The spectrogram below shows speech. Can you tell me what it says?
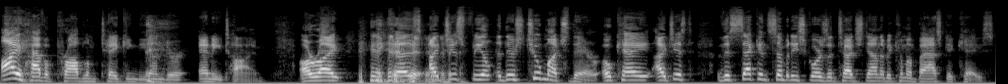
I have a problem taking the under anytime. All right? Because I just feel there's too much there, okay? I just, the second somebody scores a touchdown, I become a basket case.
